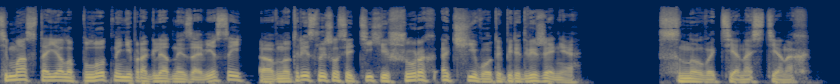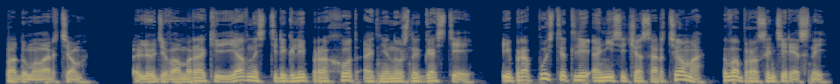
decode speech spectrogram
тьма стояла плотной непроглядной завесой, а внутри слышался тихий шорох от чьего-то передвижения. «Снова те на стенах», — подумал Артем. Люди во мраке явно стерегли проход от ненужных гостей, и пропустят ли они сейчас Артема — вопрос интересный.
